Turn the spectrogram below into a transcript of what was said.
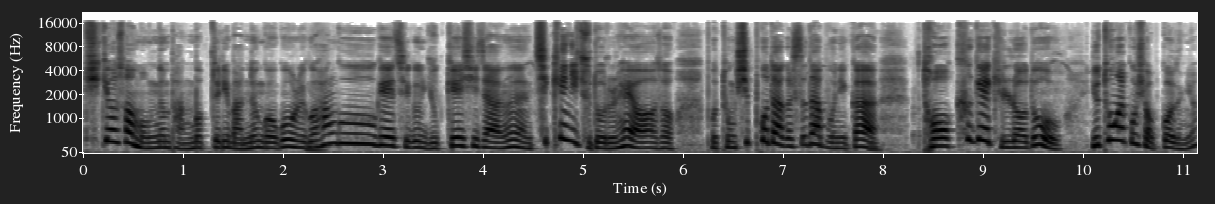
튀겨서 먹는 방법들이 맞는 거고 그리고 음. 한국의 지금 육개 시장은 치킨이 주도를 해요. 그래서 보통 시포닭을 쓰다 보니까 음. 더 크게 길러도 유통할 곳이 없거든요.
